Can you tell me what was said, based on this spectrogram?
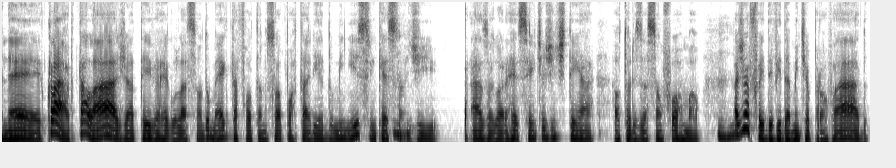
Né? Claro, tá lá, já teve a regulação do MEC, tá faltando só a portaria do ministro em questão uhum. de prazo agora recente, a gente tem a autorização formal. Uhum. Mas já foi devidamente aprovado,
